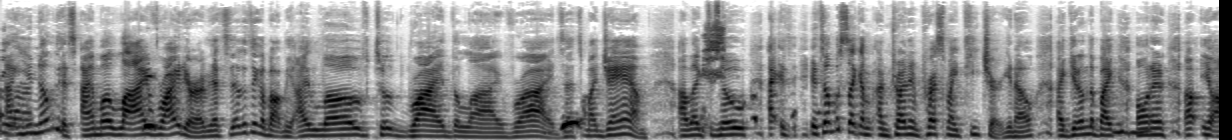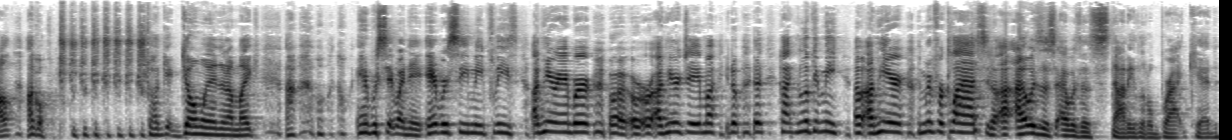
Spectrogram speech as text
know, I, you know this. I'm a live rider. I mean, that's the other thing about me. I love to ride the live rides. That's my jam. I like to know. I, it's, it's almost like I'm, I'm trying to impress my teacher. You know, I get on the bike. I want to. Uh, you know, I'll, I'll go. I'll get going, and I'm like, uh, oh, oh, Amber, say my name. Amber, see me, please. I'm here, Amber, or, or, or I'm here, Jama. You know, uh, hi, look at me. Uh, I'm here. I'm here for class. You know, I, I was this. I was a snotty little brat kid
